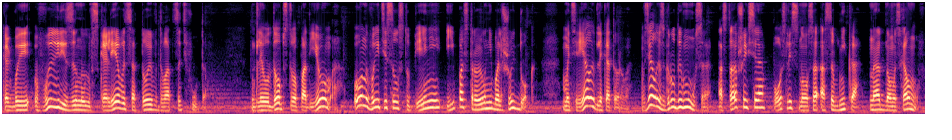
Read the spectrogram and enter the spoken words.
как бы вырезанную в скале высотой в 20 футов. Для удобства подъема он вытесал ступени и построил небольшой док, материалы для которого – взял из груды мусора, оставшийся после сноса особняка на одном из холмов.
